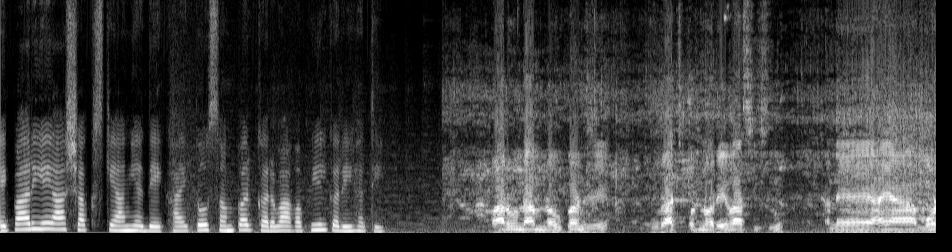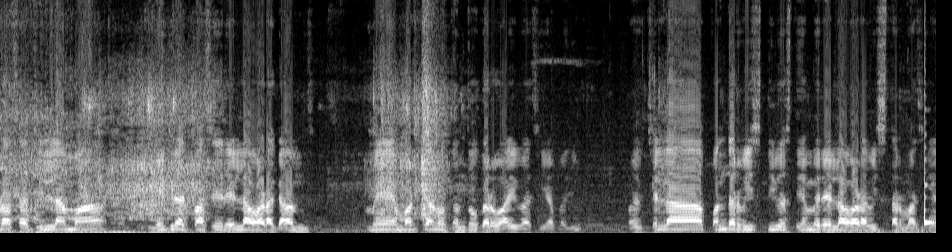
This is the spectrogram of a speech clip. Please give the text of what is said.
વેપારીએ આ શખ્સ ક્યાંય દેખાય તો સંપર્ક કરવા અપીલ કરી હતી. મારું નામ નવગણ છે. હું રાજકોટનો રહેવાસી છું અને અહીંયા મોડાસા જિલ્લામાં મેઘરાજ પાસે રેલાવાડા ગામ છે. અમે મરચાનો ધંધો કરવા આવ્યા છીએ આ બાજુ. છેલ્લા પંદર વીસ દિવસથી અમે રેલાવાડા વિસ્તારમાં છીએ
